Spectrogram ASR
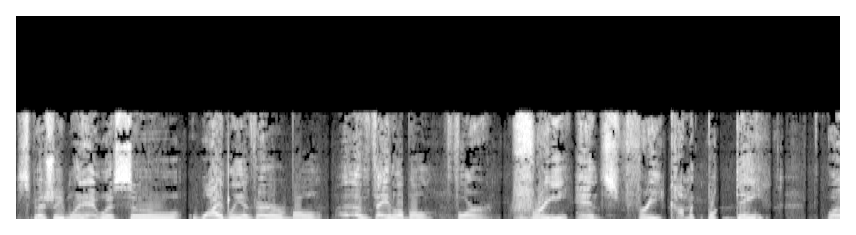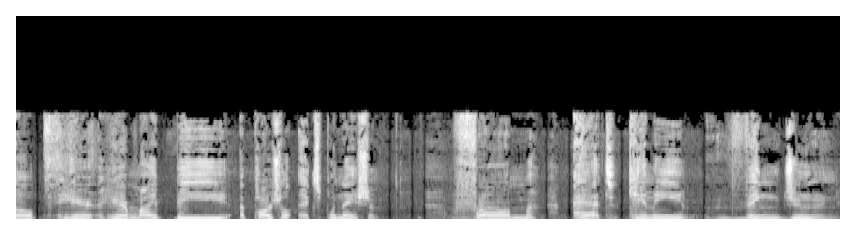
Especially when it was so widely available available for free, hence free comic book day. Well, here here might be a partial explanation from at Kimmy Ving Vingjun.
